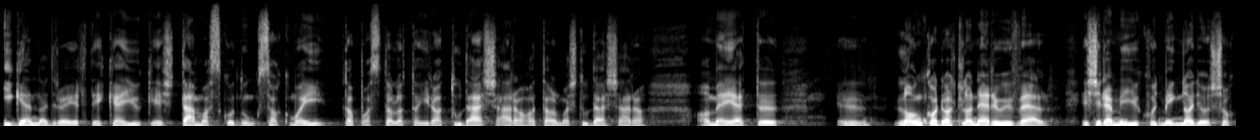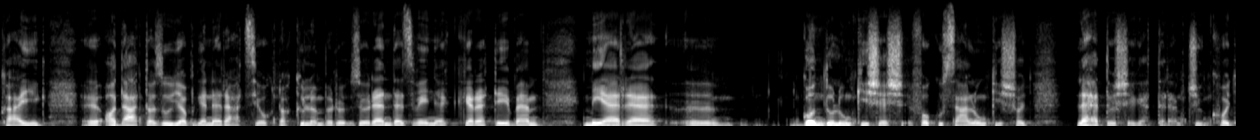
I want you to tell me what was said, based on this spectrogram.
igen nagyra értékeljük és támaszkodunk szakmai tapasztalataira, tudására, hatalmas tudására, amelyet lankadatlan erővel és reméljük, hogy még nagyon sokáig ad át az újabb generációknak különböző rendezvények keretében. Mi erre gondolunk is, és fokuszálunk is, hogy lehetőséget teremtsünk, hogy,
